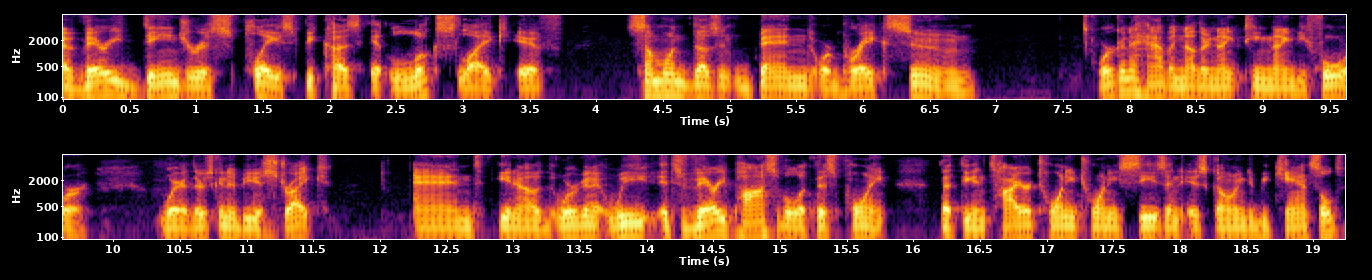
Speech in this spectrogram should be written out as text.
a very dangerous place because it looks like if someone doesn't bend or break soon we're going to have another 1994 where there's going to be a strike. And you know we're going to we it's very possible at this point that the entire 2020 season is going to be canceled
